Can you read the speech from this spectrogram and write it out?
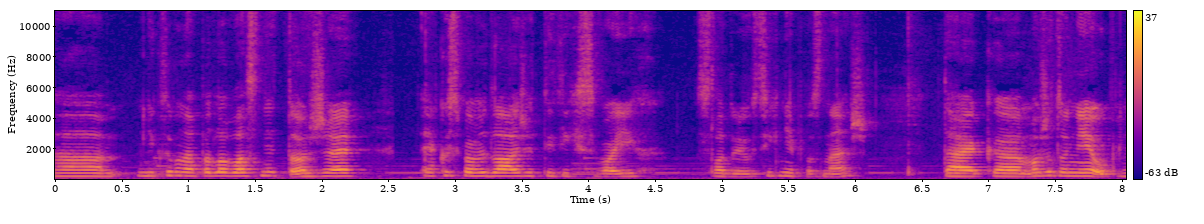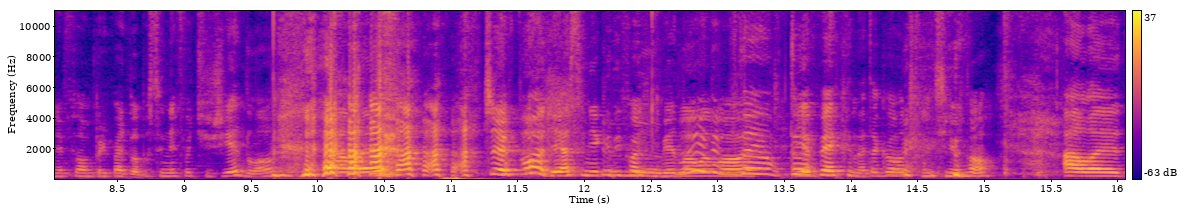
A mne k tomu napadlo vlastne to, že ako si povedala, že ty tých svojich sledujúcich nepoznáš, tak uh, možno to nie je úplne v tom prípade, lebo si nefotíš jedlo, ale čo je v pohode, ja si niekedy fotím jedlo, lebo je pekné, tak ho odfotím, no. Ale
